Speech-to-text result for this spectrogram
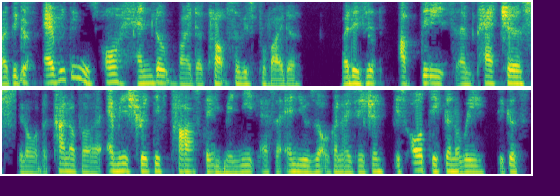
right because yeah. everything is all handled by the cloud service provider whether is it updates and patches you know the kind of uh, administrative tasks that you may need as an end user organization is all taken away because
